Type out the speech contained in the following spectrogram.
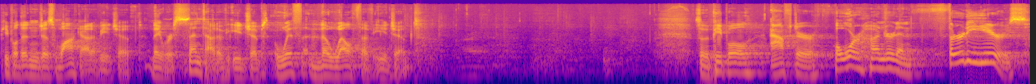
People didn't just walk out of Egypt, they were sent out of Egypt with the wealth of Egypt. So the people, after 430 years,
